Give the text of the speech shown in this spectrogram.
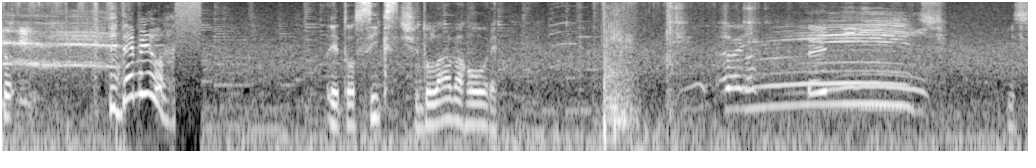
To... Ty debil! Je to 6, čiže doľava hore. To je nič. To je nič. It's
